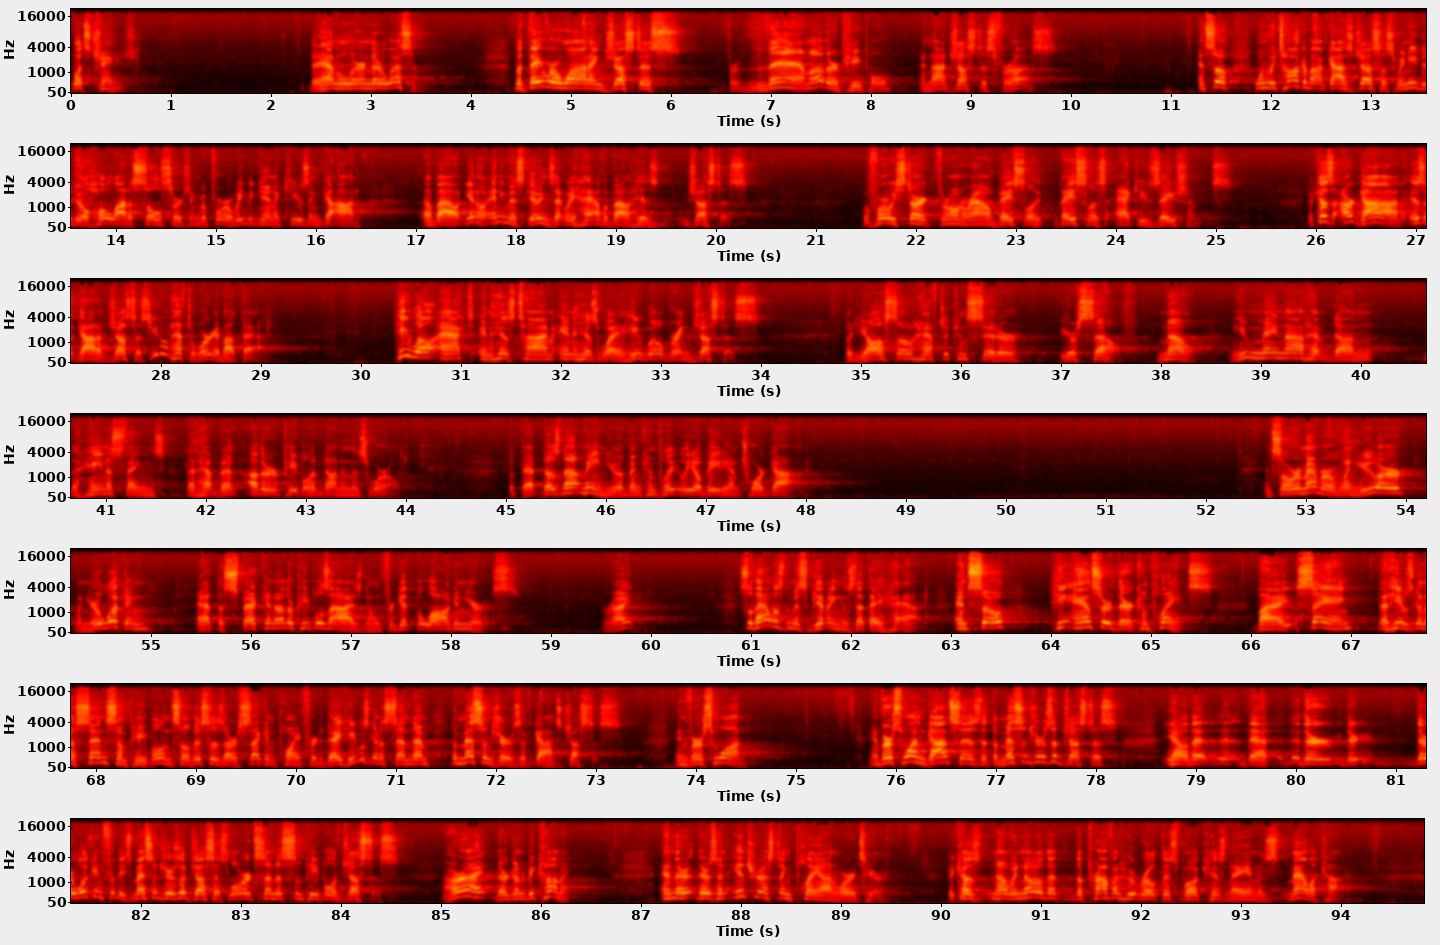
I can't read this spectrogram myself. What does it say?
What's changed? They hadn't learned their lesson. But they were wanting justice for them, other people, and not justice for us. And so when we talk about God's justice, we need to do a whole lot of soul searching before we begin accusing God about, you know, any misgivings that we have about his justice. Before we start throwing around baseless, baseless accusations. Because our God is a God of justice. You don't have to worry about that. He will act in his time, in his way. He will bring justice. But you also have to consider yourself. No, you may not have done the heinous things that have been other people have done in this world. But that does not mean you have been completely obedient toward God. And so remember, when you are when you're looking at the speck in other people's eyes, don't forget the log in yours. Right? So that was the misgivings that they had. And so he answered their complaints by saying that he was going to send some people, and so this is our second point for today. He was going to send them the messengers of God's justice. In verse 1. In verse 1, God says that the messengers of justice, you know, that, that they're, they're, they're looking for these messengers of justice. Lord, send us some people of justice. All right, they're going to be coming. And there, there's an interesting play on words here. Because now we know that the prophet who wrote this book, his name is Malachi.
